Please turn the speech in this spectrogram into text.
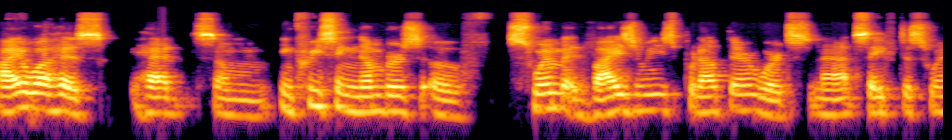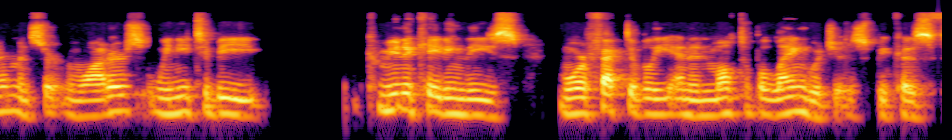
Iowa has had some increasing numbers of swim advisories put out there where it's not safe to swim in certain waters. We need to be communicating these more effectively and in multiple languages because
